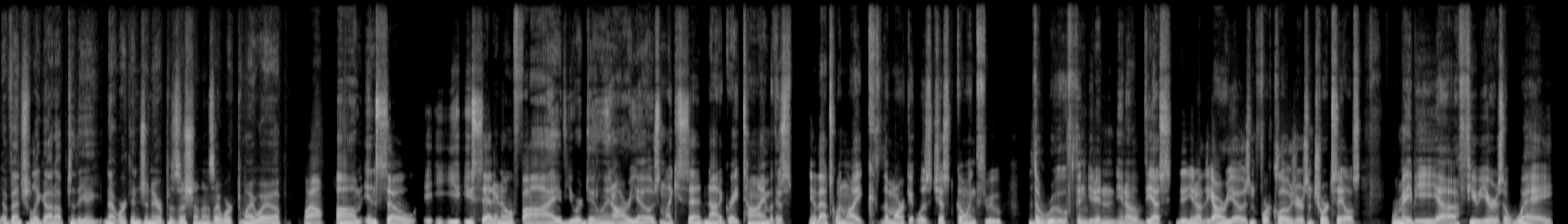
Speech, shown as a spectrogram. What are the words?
eventually got up to the network engineer position as I worked my way up. Wow. Um, and so you, you said in 05 you were doing REOs, and like you said, not a great time because you know that's when like the market was just going through the roof, and you didn't, you know, the the, you know, the REOs and foreclosures and short sales maybe uh, a few years away.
